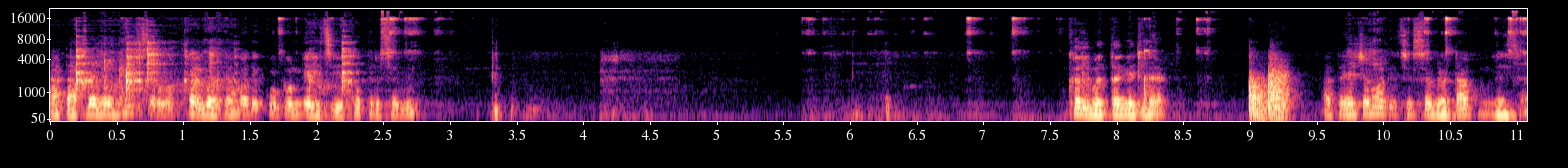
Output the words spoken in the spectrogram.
आता आपल्याला हे सर्व खलबत्त्यामध्ये कुटून घ्यायचे एकत्र सर्व. खलबत्ता घेतल्या. आता याच्यामध्ये ते सगळं टाकून घ्यायचं.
